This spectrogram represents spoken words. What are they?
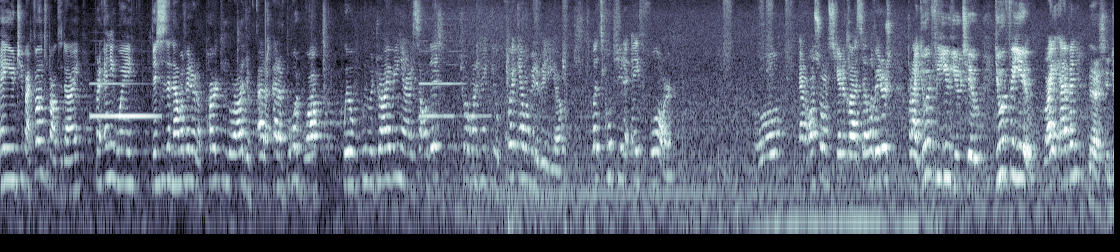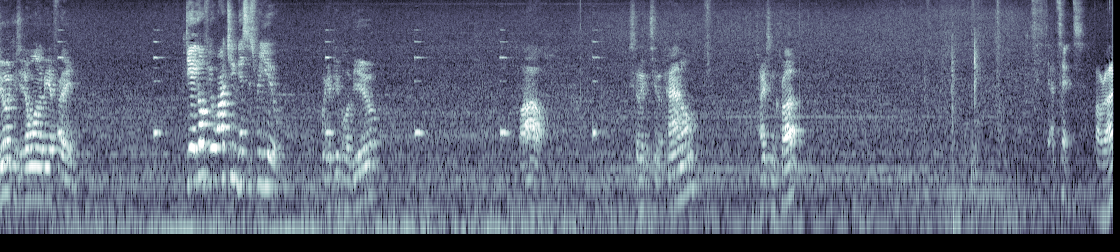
Hey YouTube, my phone's about to die. But anyway, this is an elevator in a parking garage of, at, a, at a boardwalk. We were, we were driving and I saw this, so I wanted to make you a quick elevator video. Let's go to the eighth floor. Oh, and also I'm scared of glass elevators, but I do it for you, YouTube. Do it for you, right, Evan? Yes, you do it because you don't want to be afraid. Diego, if you're watching, this is for you. We'll give people a view. Wow. So they can see the panel. ThyssenKrupp. That's it. All right.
